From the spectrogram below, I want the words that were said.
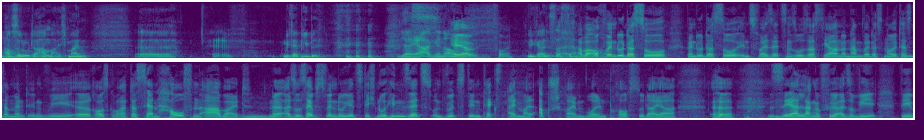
Absoluter Hammer. Ich meine, äh, äh, Mit der Bibel. ja, ja, genau. Ja, ja, voll. Wie geil ist das denn? Aber auch wenn du das so, wenn du das so in zwei Sätzen so sagst, ja, und dann haben wir das Neue Testament irgendwie äh, rausgebracht, das ist ja ein Haufen Arbeit. Mhm. Ne? Also selbst wenn du jetzt dich nur hinsetzt und würdest den Text einmal abschreiben wollen, brauchst du da ja äh, sehr lange für. Also wie, wie,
